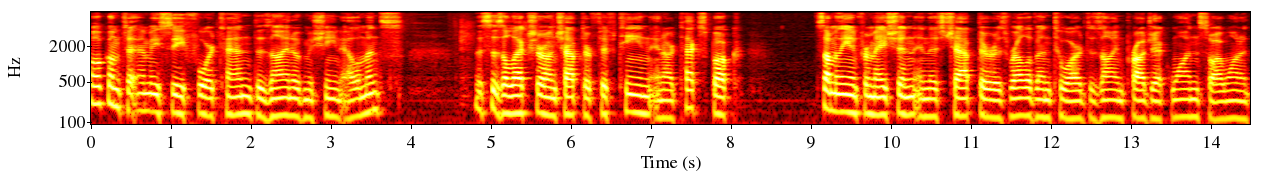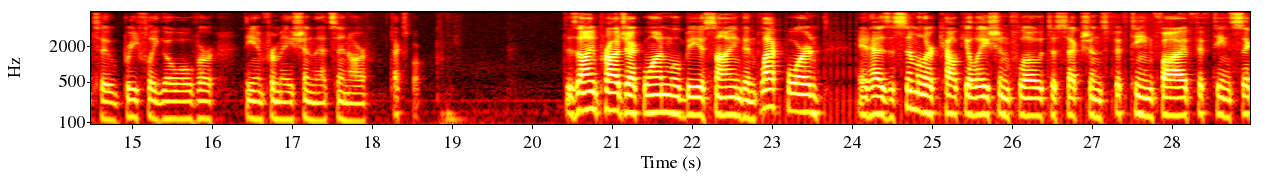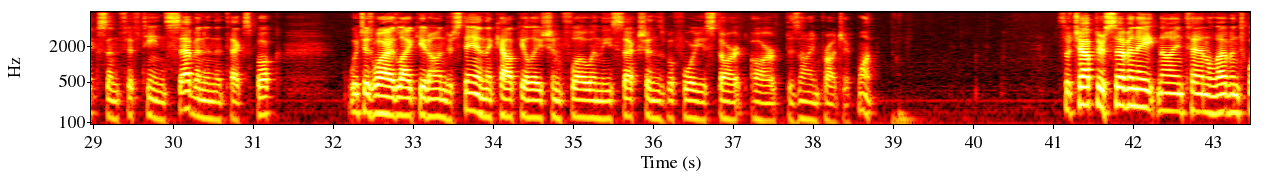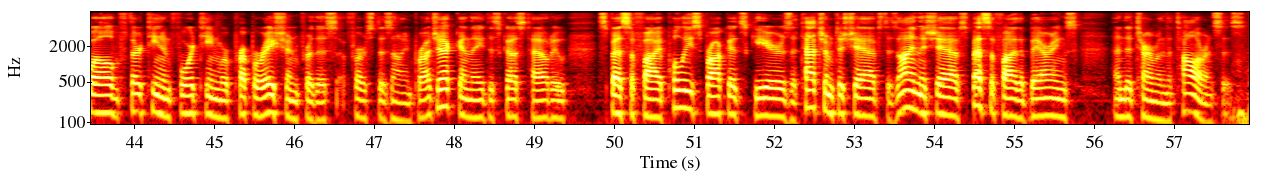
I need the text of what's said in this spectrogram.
Welcome to MEC 410, Design of Machine Elements. This is a lecture on Chapter 15 in our textbook. Some of the information in this chapter is relevant to our Design Project 1, so I wanted to briefly go over the information that's in our textbook. Design Project 1 will be assigned in Blackboard it has a similar calculation flow to sections 15.5, 15.6, and 15.7 in the textbook, which is why I'd like you to understand the calculation flow in these sections before you start our design project 1. So chapters 7, 8, 9, 10, 11, 12, 13, and 14 were preparation for this first design project, and they discussed how to specify pulley sprockets, gears, attach them to shafts, design the shafts, specify the bearings, and determine the tolerances.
